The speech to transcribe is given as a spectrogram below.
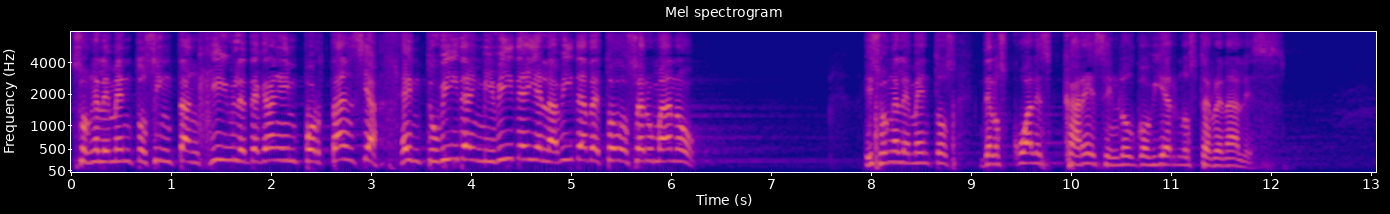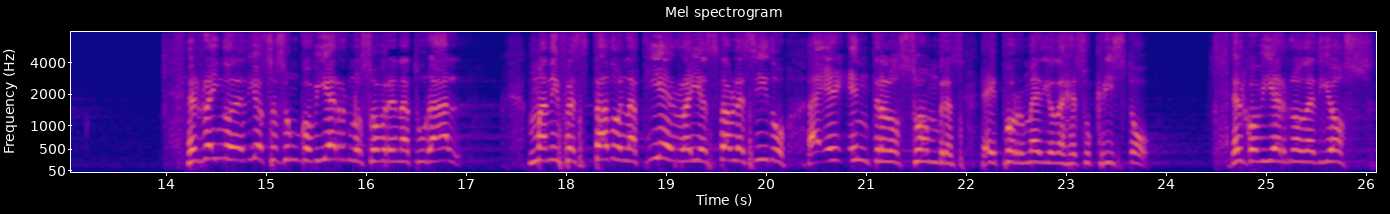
Son elementos intangibles de gran importancia en tu vida, en mi vida y en la vida de todo ser humano. Y son elementos de los cuales carecen los gobiernos terrenales. El reino de Dios es un gobierno sobrenatural, manifestado en la tierra y establecido eh, entre los hombres eh, por medio de Jesucristo. El gobierno de Dios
